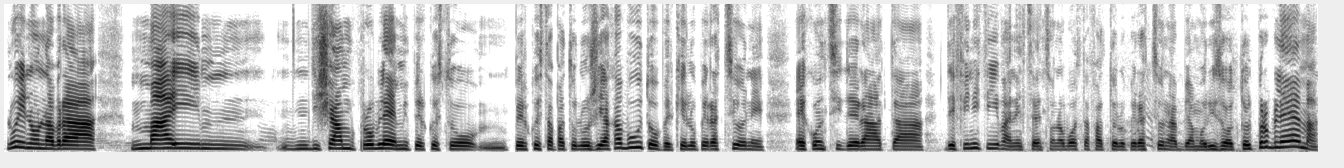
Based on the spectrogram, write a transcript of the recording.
lui non avrà mai diciamo, problemi per, questo, per questa patologia che ha avuto perché l'operazione è considerata definitiva, nel senso una volta fatta l'operazione abbiamo risolto il problema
